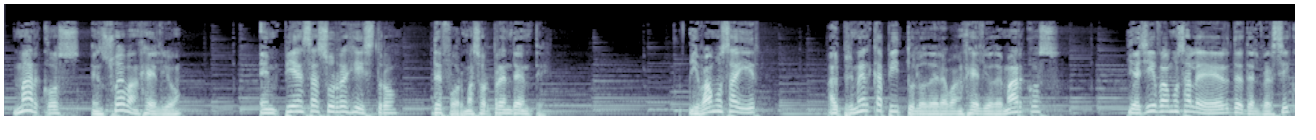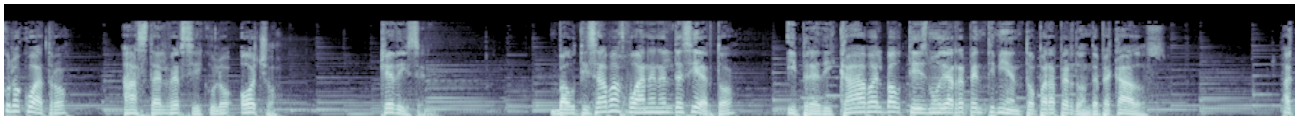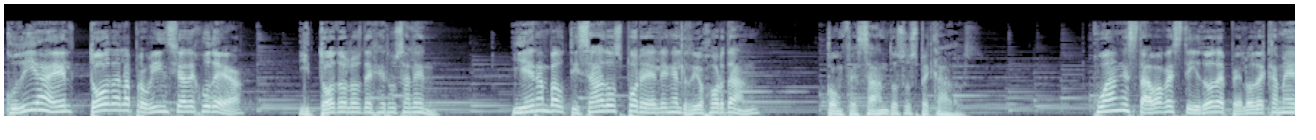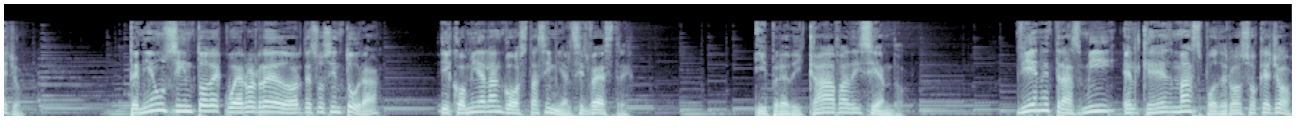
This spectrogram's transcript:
Marcos, en su Evangelio, empieza su registro de forma sorprendente. Y vamos a ir al primer capítulo del Evangelio de Marcos, y allí vamos a leer desde el versículo 4 hasta el versículo 8, que dicen, Bautizaba Juan en el desierto, y predicaba el bautismo de arrepentimiento para perdón de pecados. Acudía a él toda la provincia de Judea y todos los de Jerusalén, y eran bautizados por él en el río Jordán, confesando sus pecados. Juan estaba vestido de pelo de camello. Tenía un cinto de cuero alrededor de su cintura y comía langostas y miel silvestre. Y predicaba diciendo, Viene tras mí el que es más poderoso que yo,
